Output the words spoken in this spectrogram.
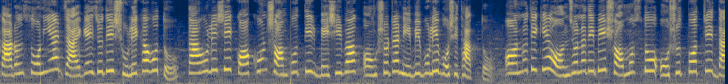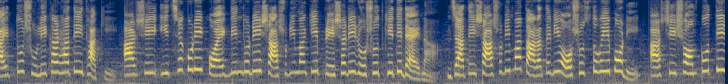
কারণ সোনিয়ার জায়গায় যদি সুলেখা হতো, তাহলে সে কখন সম্পত্তির বেশিরভাগ অংশটা নেবে বলে বসে থাকত। অন্যদিকে অঞ্জনা দেবীর সমস্ত ওষুধপত্রের দায়িত্ব সুলেখার হাতেই থাকে। আর সে ইচ্ছা করে কয়েকদিন ধরে শাশুড়ি মাকে প্রেশারের ওষুধ খেতে দেয় না। যাতে শাশুড়ি মা তাড়াতাড়ি অসুস্থ হয়ে পড়ে, আর সে সম্পত্তির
